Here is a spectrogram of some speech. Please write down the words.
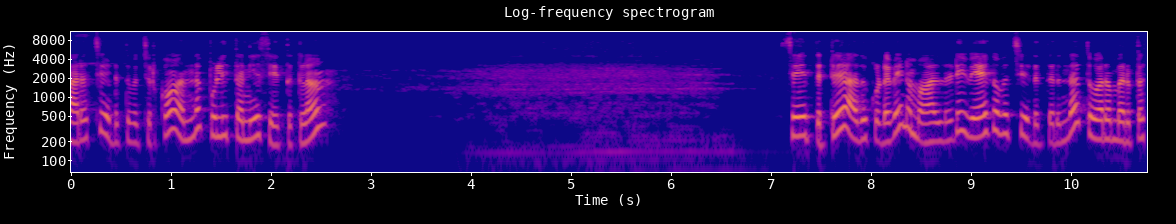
கரைச்சி எடுத்து வச்சுருக்கோம். அந்த புளி தண்ணியை சேர்த்துக்கலாம். சேர்த்துட்டு அது கூடவே நம்ம ஆல்ரெடி வேக வச்சு எடுத்திருந்த துவரம்பருப்பை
